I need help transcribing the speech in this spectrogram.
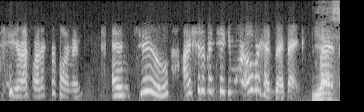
to your athletic performance. And two, I should have been taking more overheads, I think. Yes.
